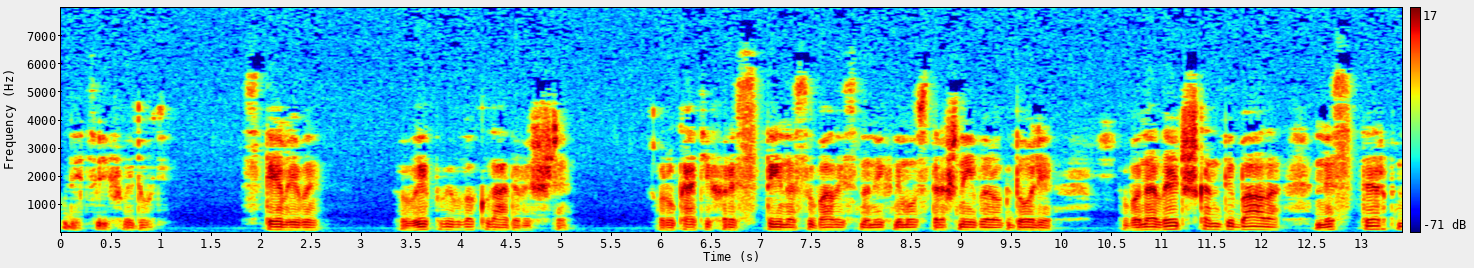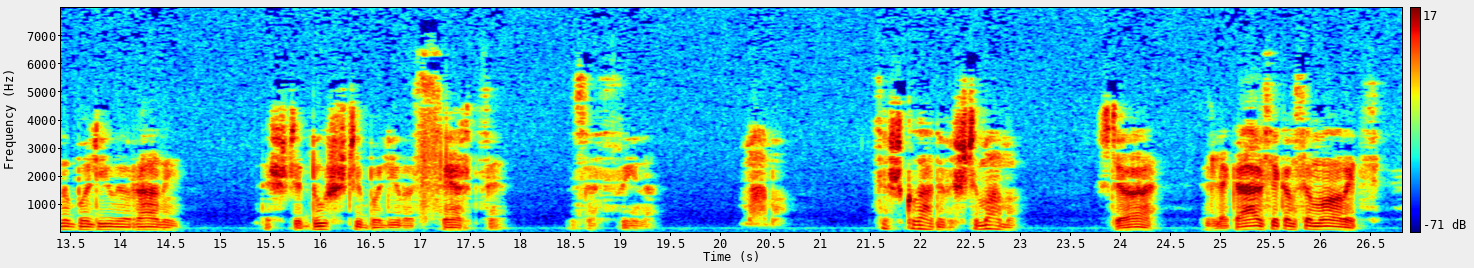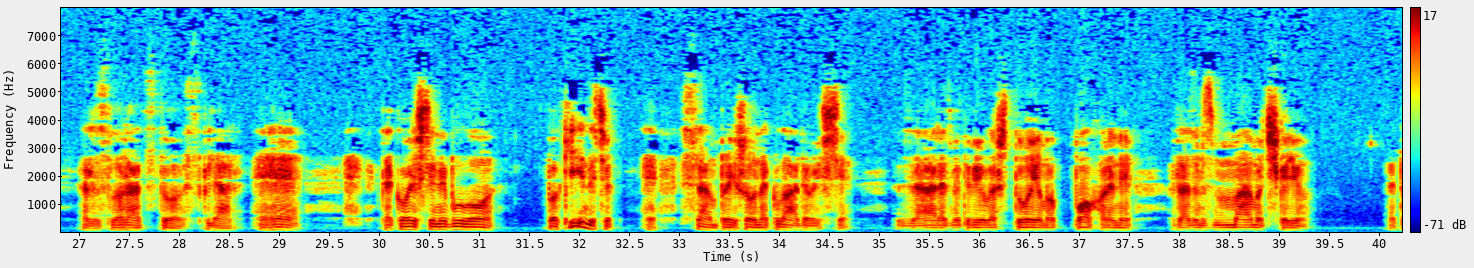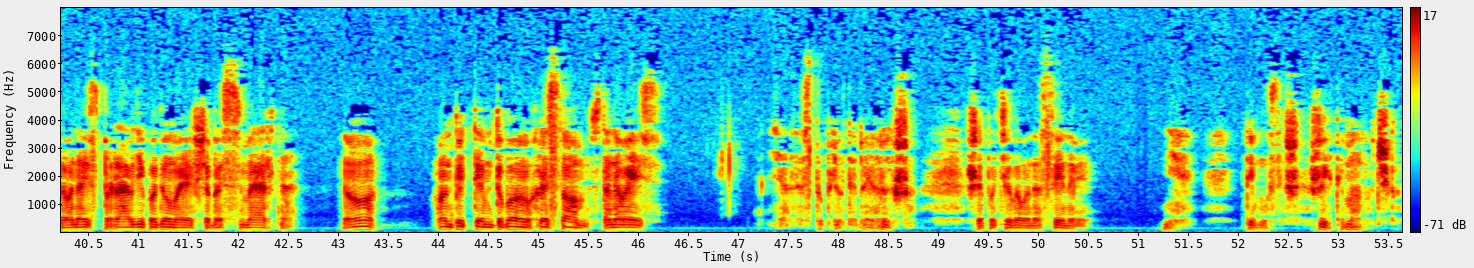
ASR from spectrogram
Куди це їх ведуть? З темряви випливло кладовище. Рукаті хрести насувались на них, немов страшний вирок долі. Вона ледь шкандибала, нестерпно боліли рани, та ще дужче боліло серце за сина. Мамо, це ж кладовище, мамо. Що, злякався комсомолець, аж злорадство скляр. Ге, такого ще не було. Покійничок сам прийшов на кладовище. Зараз ми тобі влаштуємо похорони разом з мамочкою. А то вона і справді подумає, що безсмертна. Ну, он під тим дубовим хрестом становись. Я заступлю тебе, Гришо, шепотіла вона синові. Ні, ти мусиш жити, мамочко.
